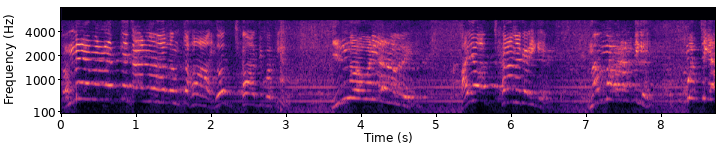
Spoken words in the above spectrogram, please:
ತೊಂದರೆ ನನ್ನ ಕಾರಣ ಮರಣಕ್ಕೆ ಕಾರಣವಾದಂತಹ ಯೋಧ್ಯಾಧಿಪತಿ ಇನ್ನೂ ಉಳಿದನಲ್ಲೇ ಅಯೋಧ್ಯ ನಗರಿಗೆ ನಮ್ಮವರೊಂದಿಗೆ ಮುತ್ತಿಗೆ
